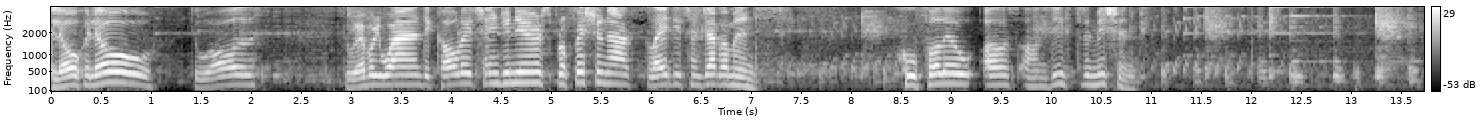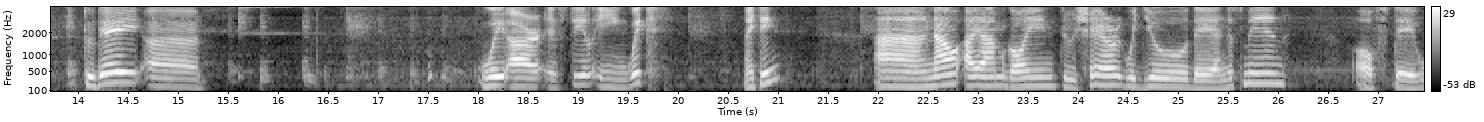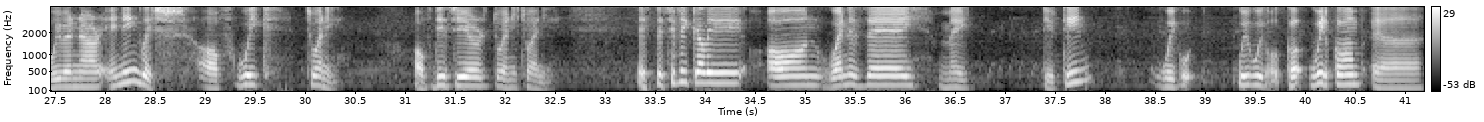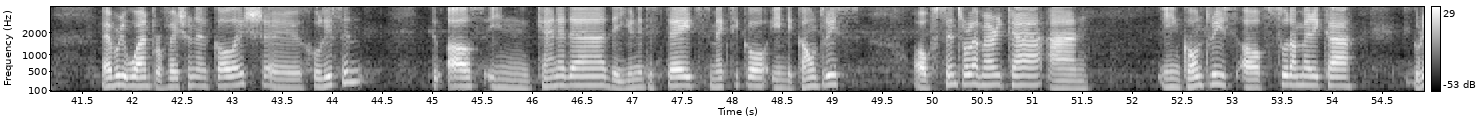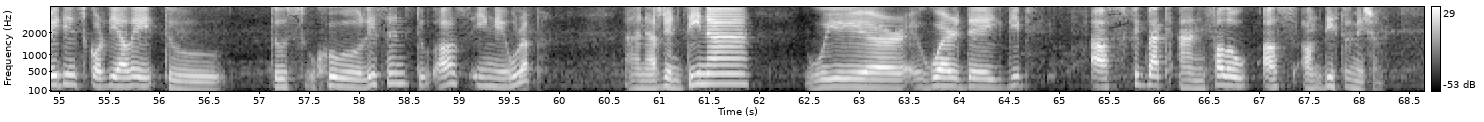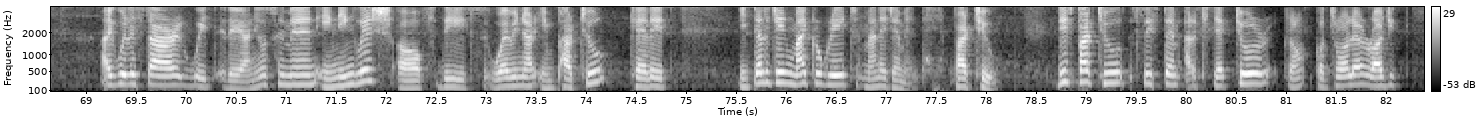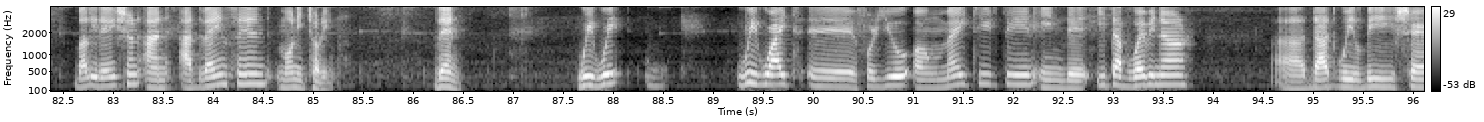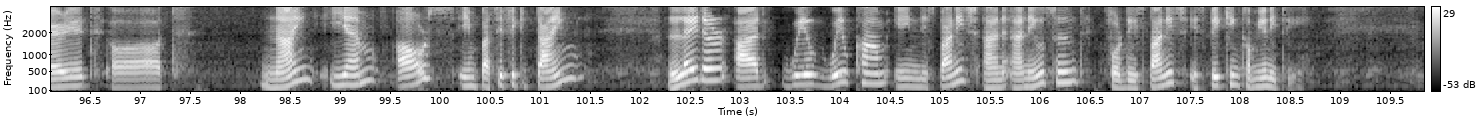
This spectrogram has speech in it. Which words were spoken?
Hello, hello to all, to everyone, the college engineers, professionals, ladies and gentlemen who follow us on this transmission. Today, uh, we are still in week 19, and now I am going to share with you the announcement of the webinar in English of week 20 of this year 2020. Specifically on Wednesday, May 13, we, we will welcome uh, everyone professional college uh, who listen to us in Canada, the United States, Mexico, in the countries of Central America and in countries of South America. Greetings cordially to those who listen to us in Europe and Argentina, where where they give us feedback and follow us on this transmission. I will start with the announcement in English of this webinar in part 2, called Intelligent Microgrid Management, part 2. This part 2, System Architecture, Controller Logic Validation and Advanced Monitoring. Then, we, we we wait uh, for you on May 13 in the ETAP webinar uh, that will be shared at 9 a.m. hours in Pacific time. Later, I will welcome in the Spanish and announcement for the Spanish speaking community.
